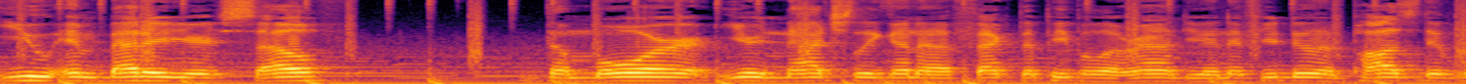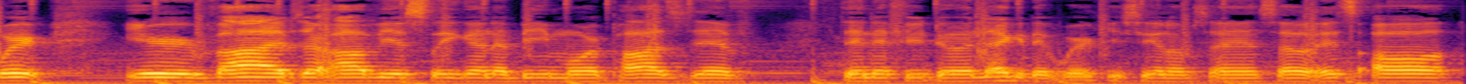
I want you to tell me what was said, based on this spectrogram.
you embetter yourself the more you're naturally going to affect the people around you. And if you're doing positive work, your vibes are obviously going to be more positive than if you're doing negative work. You see what I'm saying? So it's all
